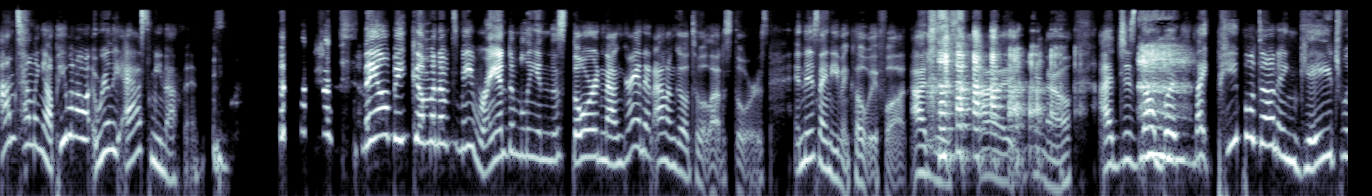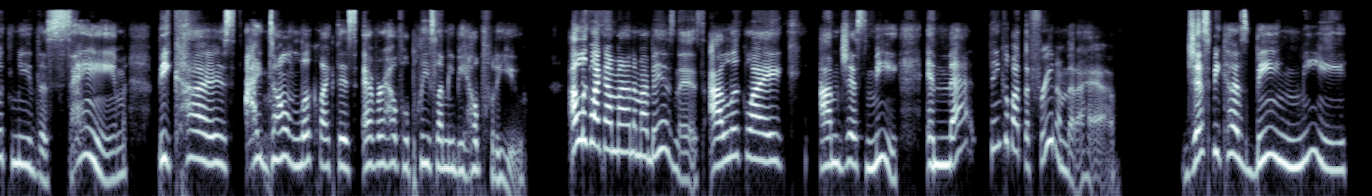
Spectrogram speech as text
I'm telling y'all, people don't really ask me nothing. they don't be coming up to me randomly in the store. Now, granted, I don't go to a lot of stores, and this ain't even COVID fault. I just, I, you know, I just don't. But like, people don't engage with me the same because I don't look like this ever helpful. Please let me be helpful to you. I look like I'm minding my business. I look like I'm just me. And that, think about the freedom that I have just because being me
